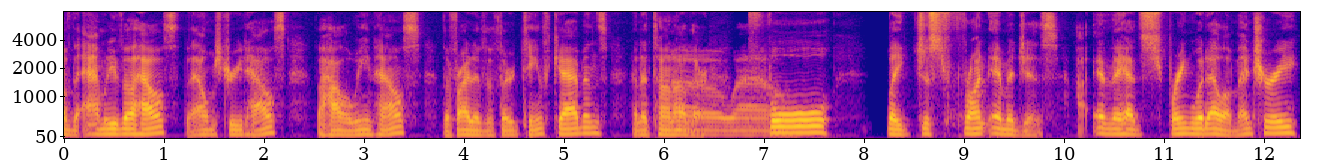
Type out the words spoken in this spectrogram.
of the Amityville house, the Elm Street house, the Halloween house, the Friday the 13th cabins, and a ton other. Oh wow. Full, like just front images. Uh, And they had Springwood Elementary.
